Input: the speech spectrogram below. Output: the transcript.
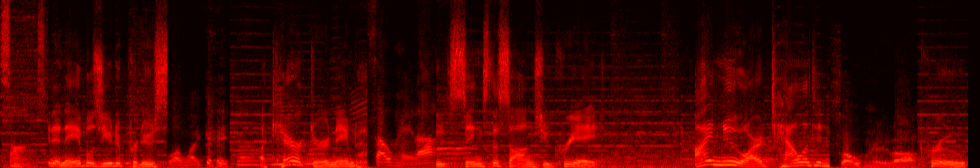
Songs. It enables you to produce a character named 收皮啦 who sings the songs you create. I knew our talented crew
